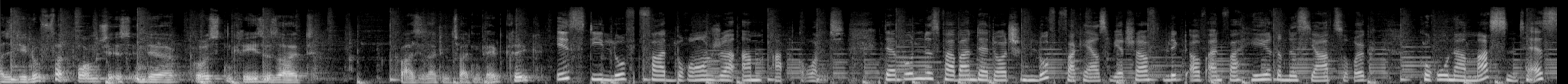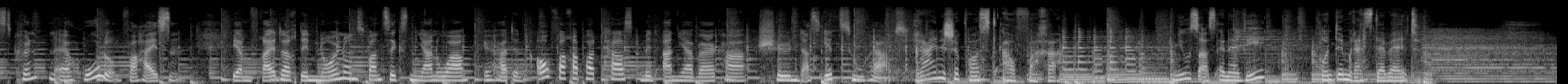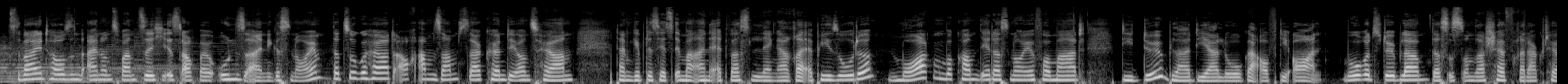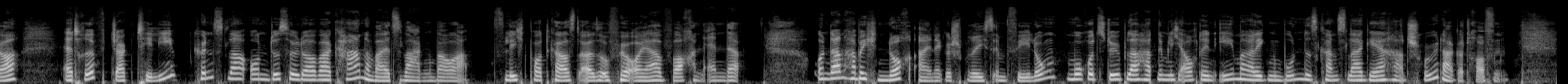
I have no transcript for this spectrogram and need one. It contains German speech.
Also die Luftfahrtbranche ist in der größten Krise seit quasi seit dem Zweiten Weltkrieg. Ist die Luftfahrtbranche am Abgrund? Der Bundesverband der deutschen Luftverkehrswirtschaft blickt auf ein verheerendes Jahr zurück. Corona-Massentests könnten Erholung verheißen. Wir haben Freitag, den 29. Januar. Ihr hört den Aufwacher-Podcast mit Anja Wölker. Schön, dass ihr zuhört. Rheinische Post Aufwacher. News aus NRW und dem Rest der Welt. 2021 ist auch bei uns einiges neu. Dazu gehört, auch am Samstag könnt ihr uns hören. Dann gibt es jetzt immer eine etwas längere Episode. Morgen bekommt ihr das neue Format, die Döbler-Dialoge auf die Ohren. Moritz Döbler, das ist unser Chefredakteur. Er trifft Jack Tilly, Künstler und Düsseldorfer Karnevalswagenbauer. Pflichtpodcast also für euer Wochenende. Und dann habe ich noch eine Gesprächsempfehlung. Moritz Döbler hat nämlich auch den ehemaligen Bundeskanzler Gerhard Schröder getroffen.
